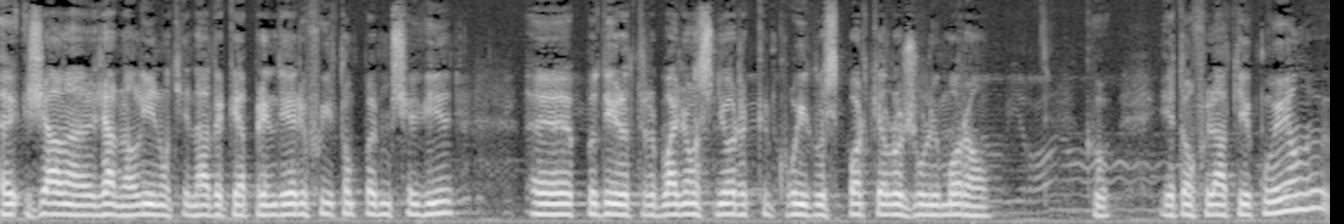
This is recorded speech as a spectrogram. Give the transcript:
Eh, já, já ali não tinha nada que aprender e fui então para me servir, eh, pedir trabalho a um senhor que corria do esporte, que era o Júlio Mourão. Que, então fui lá ter com ele,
